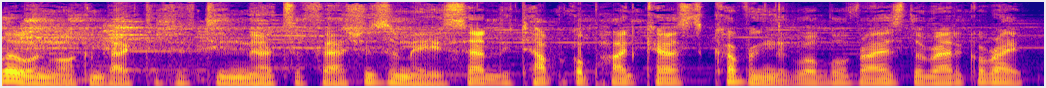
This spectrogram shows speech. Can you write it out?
Hello, and welcome back to 15 Minutes of Fascism, a sadly topical podcast covering the global rise of the radical right.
